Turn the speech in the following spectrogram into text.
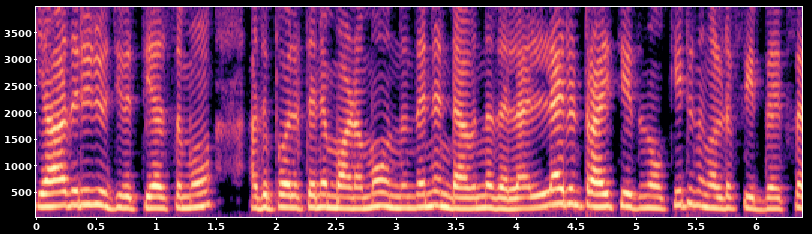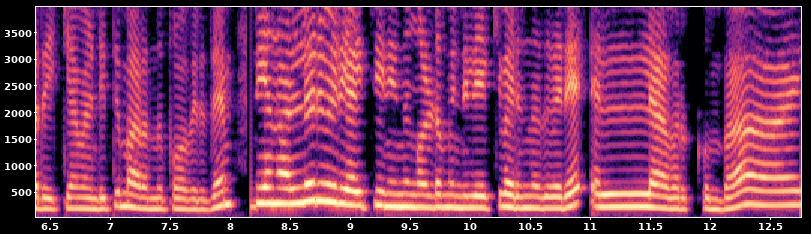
യാതൊരു രുചി വ്യത്യാസമോ അതുപോലെ തന്നെ മണമോ ഒന്നും തന്നെ ഉണ്ടാവുന്നതല്ല. എല്ലാവരും ട്രൈ ചെയ്ത് നോക്കിയിട്ട് നിങ്ങളുടെ ഫീഡ്ബാക്ക്സ് അറിയിക്കാൻ വേണ്ടിയിട്ട് മറന്നു പോകരുത് പുതിയ നല്ലൊരു വീഡിയോ ആയിട്ട് ഇനി നിങ്ങളുടെ മുന്നിലേക്ക് വരുന്നത് വരെ എല്ലാവർക്കും ബായ്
